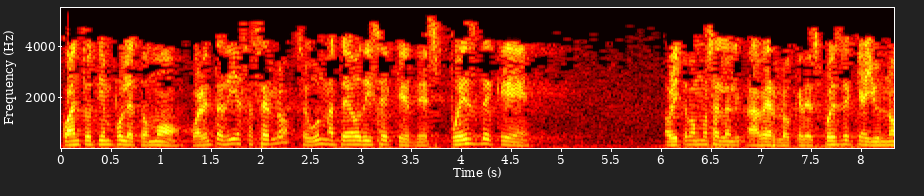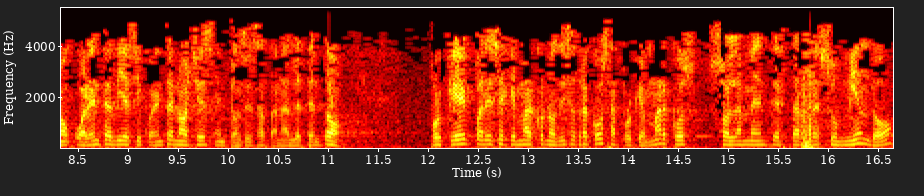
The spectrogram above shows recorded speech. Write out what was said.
¿cuánto tiempo le tomó? ¿40 días hacerlo? Según Mateo dice que después de que, ahorita vamos a, a verlo, que después de que ayunó 40 días y 40 noches, entonces Satanás le tentó. ¿Por qué parece que Marcos nos dice otra cosa? Porque Marcos solamente está resumiendo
